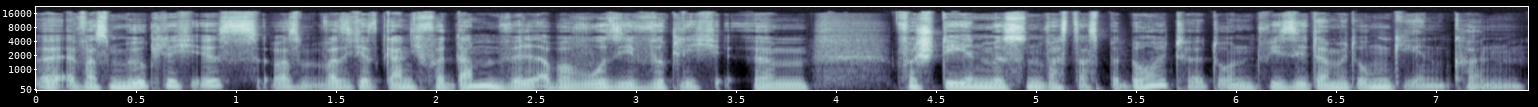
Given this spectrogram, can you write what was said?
äh, etwas möglich ist, was, was ich jetzt gar nicht verdammen will, aber wo sie wirklich ähm, verstehen müssen, was das bedeutet und wie sie damit umgehen können.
